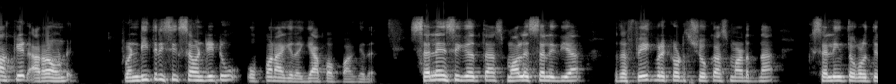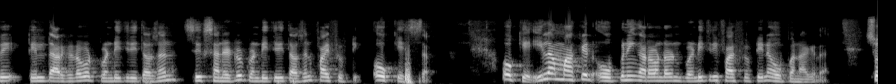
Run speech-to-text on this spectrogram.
market around twenty three six seventy to open ಆಗಿದೆ ಗ್ಯಾಪ್ ಅಪ್ ಆಗಿದೆ. ಸೆಲ್ಲಿಂಗ್ ಸಿಗುತ್ತಾ? ಸ್ಮಾಲೆಸ್ಟ್ ಸೆಲ್ ಇದೆಯಾ? ಅಥವಾ ಫೇಕ್ ಬ್ರೇಕ್ಔಟ್ ಶೋಕಾಸ್ ಮಾಡೋದನ್ನ ಸೆಲ್ಲಿಂಗ್ ತಗೊಳ್ತೀರಿ till target about twenty three thousand six hundred to twenty three thousand five fifty okay sir okay ಇಲ್ಲ market opening around around twenty three five ಫಿಫ್ಟಿನ ಓಪನ್ ಆಗಿದೆ ಸೊ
